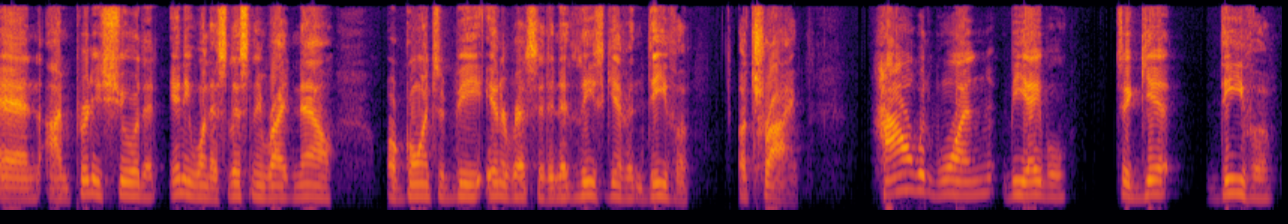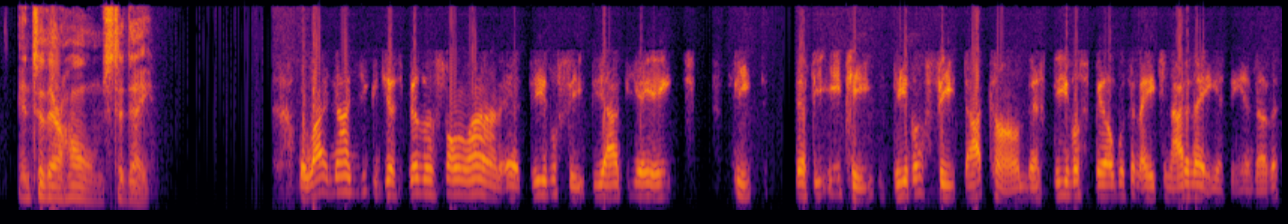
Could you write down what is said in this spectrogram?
and I'm pretty sure that anyone that's listening right now are going to be interested in at least giving Diva a try. How would one be able to get Diva into their homes today? Well, right now you can just visit us online at Diva Feet, D-I-V-A-H, Feet, F-E-E-T, divahfeet.com. That's Diva spelled with an H, not an A at the end of it.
